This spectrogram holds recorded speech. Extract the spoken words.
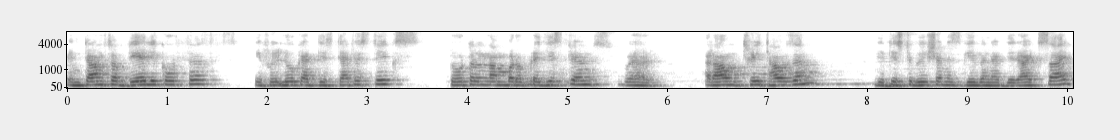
In terms of daily courses, if we look at the statistics, total number of registrants were around 3,000. The distribution is given at the right side.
